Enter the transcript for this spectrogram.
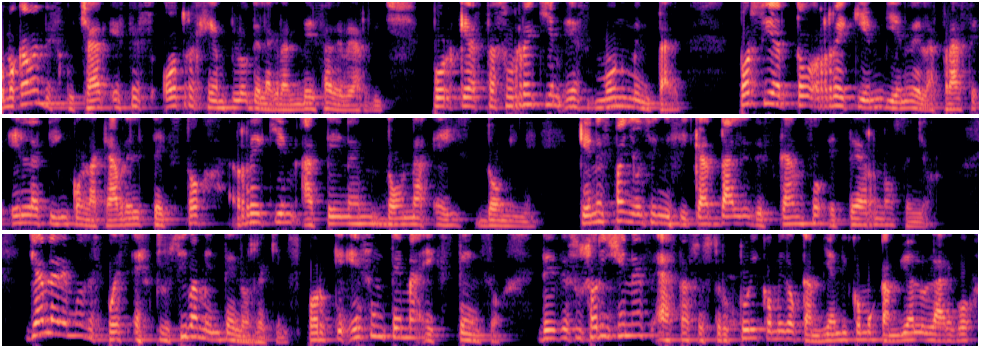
Como acaban de escuchar, este es otro ejemplo de la grandeza de Verdi, porque hasta su requiem es monumental. Por cierto, requiem viene de la frase en latín con la que abre el texto requiem atenam dona eis domine, que en español significa dales descanso eterno, Señor. Ya hablaremos después exclusivamente de los requiems, porque es un tema extenso, desde sus orígenes hasta su estructura y cómo ha ido cambiando y cómo cambió a lo largo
